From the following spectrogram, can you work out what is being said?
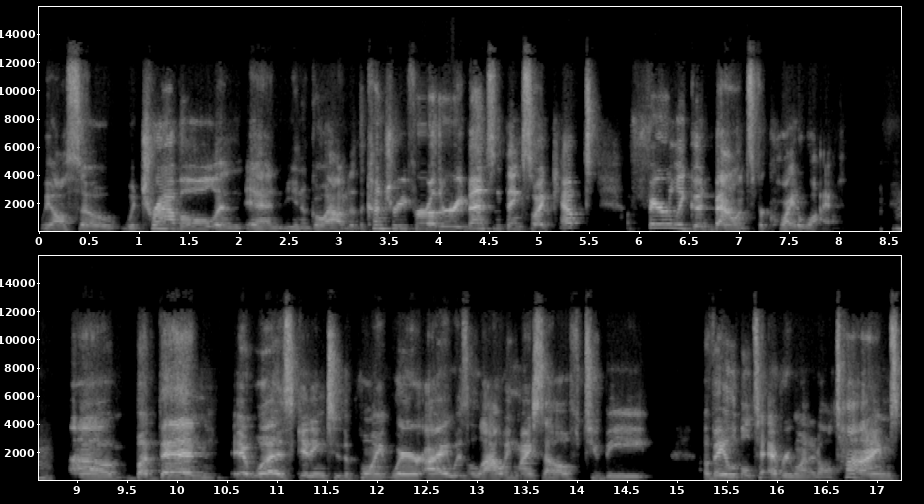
We also would travel and and you know go out to the country for other events and things. So I kept a fairly good balance for quite a while. Mm-hmm. Um, but then it was getting to the point where I was allowing myself to be available to everyone at all times.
